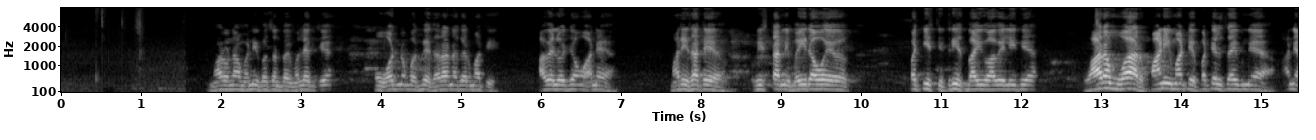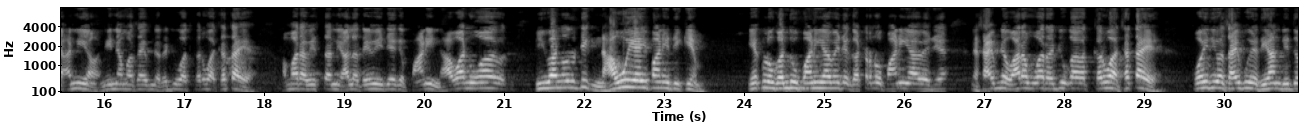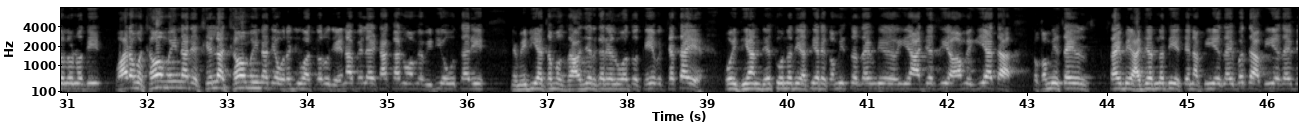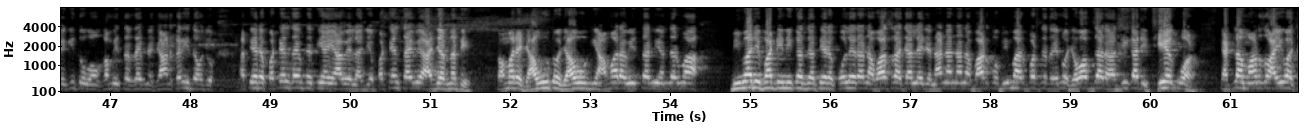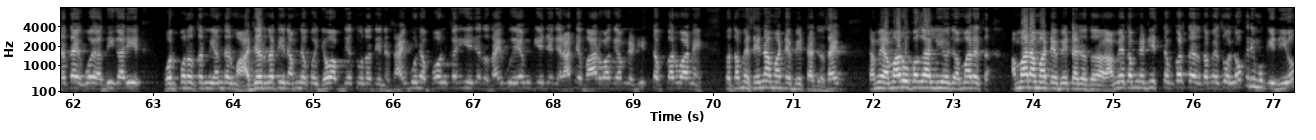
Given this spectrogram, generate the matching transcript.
મારું નામ હની વસંતભાઈ મલેક છે. હું વોર્ડ નંબર બે ધરાનગરમાંથી આવેલો છું અને મારી સાથે વિસ્તારની બૈરાઓએ પચીસથી ત્રીસ બાઈઓ આવેલી છે. વારંવાર પાણી માટે પટેલ સાહેબને અને અન્ય નીનામા સાહેબને રજૂઆત કરવા છતાંય અમારા વિસ્તારની હાલત એવી છે કે પાણી નાહવાનું પીવાનું પીવાનું નથી નાહવું એ પાણીથી કેમ? એકલું ગંદુ પાણી આવે છે, ગટરનું પાણી આવે છે. ને સાહેબને વારંવાર રજૂઆત કરવા છતાંય કોઈ દિવસ સાહેબોએ ધ્યાન દીધેલો નથી. વારંવાર છ મહિના છે, છેલ્લા છ મહિનાથી હું રજૂઆત કરું છું. એના પહેલાં ટાંકાનું અમે વીડિયો ઉતારી ને મીડિયા સમક્ષ હાજર કરેલું હતું. તે છતાંય કોઈ ધ્યાન દેતું નથી. અત્યારે કમિશનર સાહેબની અહીંયા હાજર થયા અમે ગયા હતા. તો કમિશનર સાહેબ, સાહેબે હાજર નથી. તેના પીએ સાહેબ હતા. પીએ સાહેબે કીધું, હું કમિશનર સાહેબને જાણ કરી દઉં છું. અત્યારે પટેલ સાહેબને ત્યાં આવેલા છે. પટેલ સાહેબે હાજર નથી. તો અમારે જાવું તો જાવું કે અમારા વિસ્તારની અંદરમાં બીમારી ફાટી નીકળશે. અત્યારે કોલેરાના વાસરા ચાલે છે. નાના નાના બાળકો બીમાર પડશે તો એનો જવાબદાર અધિકારી છે કોણ? કેટલા માણસો આવ્યા છતાંય કોઈ અધિકારી કોર્પોરેશનની અંદરમાં હાજર નથી ને અમને કોઈ જવાબ દેતું નથી ને સાહેબુને ફોન કરીએ છીએ તો સાહેબુ એમ કહે છે કે રાતે બાર વાગે અમને ડિસ્ટર્બ કરવા નહીં. તો તમે શેના માટે બેઠા છો? સાહેબ તમે અમારો પગાર લ્યો છો અમારે અમારા માટે બેઠા છો. તો અમે તમને ડિસ્ટર્બ કરતા તમે શું નોકરી મૂકી દો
